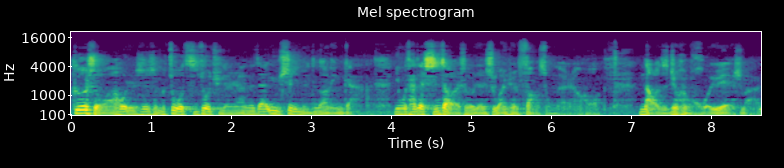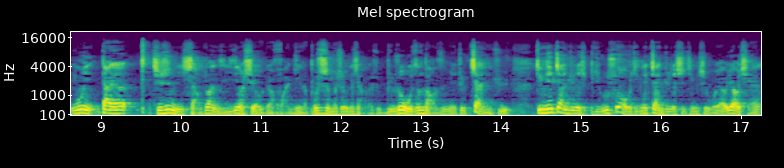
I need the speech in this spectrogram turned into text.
歌手啊，或者是什么作词作曲的人呢，在浴室里面得到灵感。因为他在洗澡的时候人是完全放松的，然后脑子就很活跃，是吧？因为大家其实你想段子一定是有个环境的，不是什么时候都想得出。比如说我这脑子里面就占据，今天占据的是，比如说我今天占据的事情是我要要钱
